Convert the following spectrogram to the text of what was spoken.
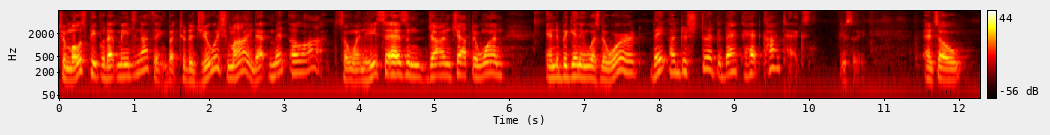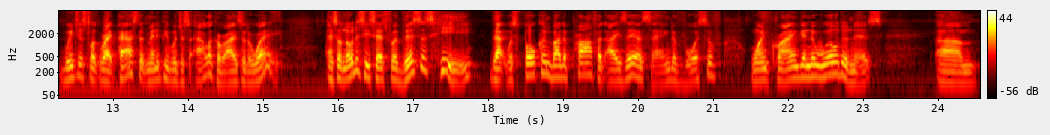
To most people, that means nothing, but to the Jewish mind, that meant a lot. So when he says in John chapter 1, in the beginning was the word, they understood that that had context, you see. And so we just look right past it. Many people just allegorize it away. And so notice he says, For this is he that was spoken by the prophet Isaiah, saying, The voice of one crying in the wilderness, um,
